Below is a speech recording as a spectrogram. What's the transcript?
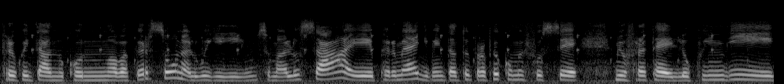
frequentando con una nuova persona, lui insomma lo sa e per me è diventato proprio come fosse mio fratello, quindi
